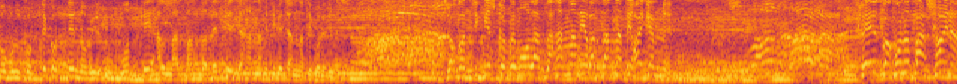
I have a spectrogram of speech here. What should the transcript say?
কবুল করতে করতে নবীর উম্মতকে, আল্লাহর বান্দাদেরকে জাহান্নামী থেকে জান্নাতি করে দিবেন। জগৎ জিজ্ঞেস করবে, মৌলা, জাহান্নামী আবার জান্নাতি হয় কেমনে? ফেল কখনো পাস হয় না।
